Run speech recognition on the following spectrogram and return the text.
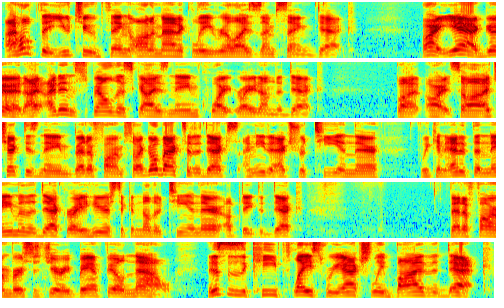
I hope the YouTube thing automatically realizes I'm saying deck. Alright, yeah, good. I, I didn't spell this guy's name quite right on the deck. But, alright, so I checked his name, Beta Farm. So I go back to the decks. I need an extra T in there. We can edit the name of the deck right here, stick another T in there, update the deck. Beta Farm versus Jerry Banfield. Now, this is a key place where you actually buy the deck.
